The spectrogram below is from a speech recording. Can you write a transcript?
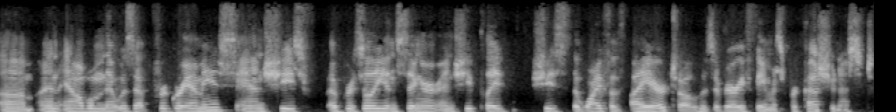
um, an album that was up for Grammys, and she's a Brazilian singer, and she played. She's the wife of Airto, who's a very famous percussionist.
